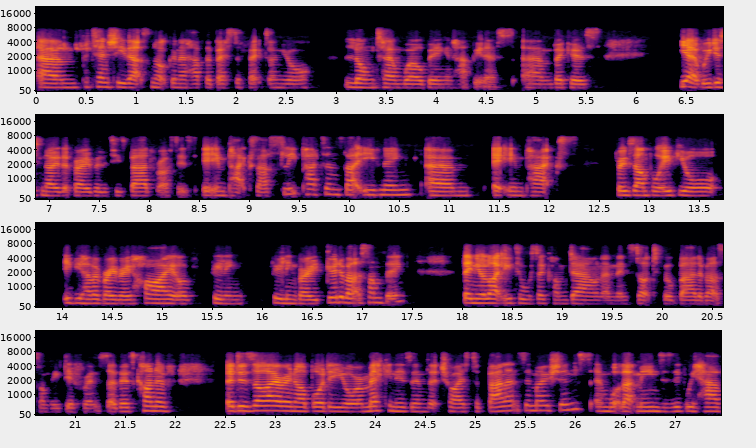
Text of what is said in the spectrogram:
um, potentially that's not going to have the best effect on your long term well being and happiness um, because yeah, we just know that variability is bad for us. It's, it impacts our sleep patterns that evening. Um, it impacts, for example, if you're if you have a very very high of feeling feeling very good about something, then you're likely to also come down and then start to feel bad about something different. So there's kind of a desire in our body or a mechanism that tries to balance emotions. And what that means is if we have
